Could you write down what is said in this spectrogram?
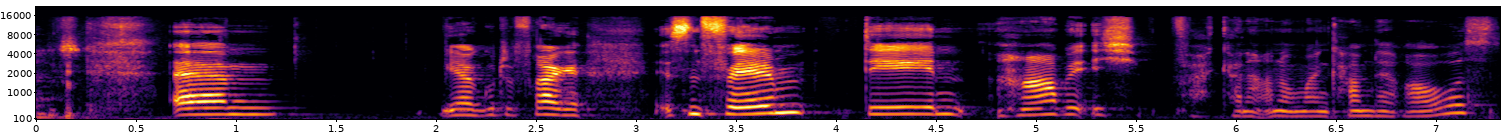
ähm, ja, gute Frage. Ist ein Film, den habe ich, keine Ahnung, wann kam der raus?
